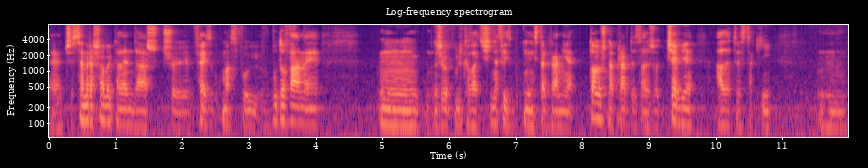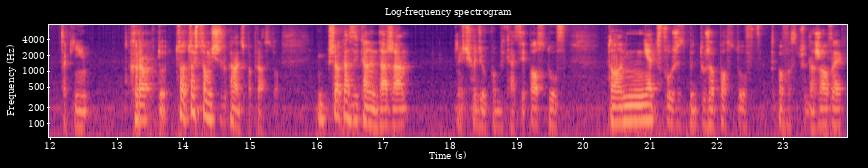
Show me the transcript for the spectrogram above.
e, czy semraszowy kalendarz, czy Facebook ma swój wbudowany, mm, żeby publikować na Facebooku i Instagramie, to już naprawdę zależy od Ciebie, ale to jest taki, mm, taki krok, co, coś, co musisz wykonać po prostu. I przy okazji kalendarza, jeśli chodzi o publikację postów, to nie twórz zbyt dużo postów typowo sprzedażowych,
